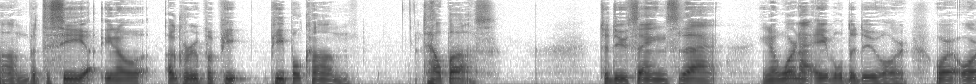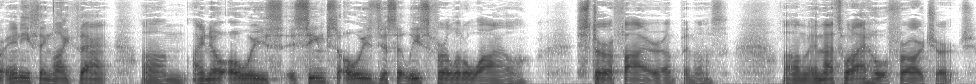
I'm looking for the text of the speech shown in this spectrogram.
um, but to see you know a group of pe- people come to help us to do things that you know we're not able to do or or or anything like that. Um, i know always it seems to always just at least for a little while stir a fire up in us. Um, and that's what i hope for our church.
